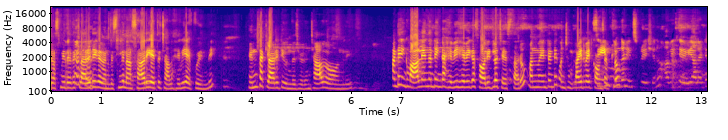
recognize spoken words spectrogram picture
డ్రెస్ మీద అయితే క్లారిటీగా కనిపిస్తుంది. నా సారీ అయితే చాలా హెవీ అయిపోయింది. ఎంత క్లారిటీ ఉందో చూడండి. చాలా బాగుంది. అంటే ఇంక వాళ్ళు ఏంటంటే ఇంకా హెవీ హెవీగా సాలిడ్లో చేస్తారు. మనం ఏంటంటే కొంచెం లైట్ వెయిట్ కాన్సెప్ట్లో ఇన్స్పిరేషన్ అవి వేయాలంటే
